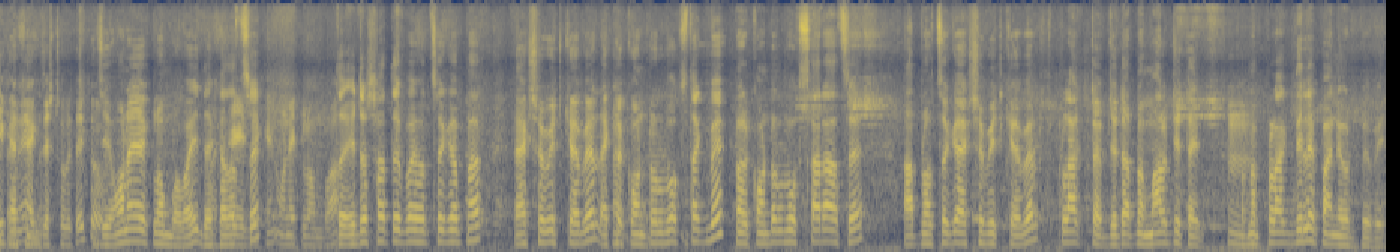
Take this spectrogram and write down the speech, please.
এখানে। অ্যাডজাস্ট হবে তাই তো? যে অনেক লম্বা ভাই দেখা যাচ্ছে। দেখেন অনেক লম্বা। তো এটার সাথে ভাই হচ্ছে কি আপনার একশো বিট কেবল একটা কন্ট্রোল বক্স থাকবে। আপনার কন্ট্রোল বক্স ছাড়া আছে আপনার হচ্ছে কি একশো বিট কেবল প্লাগ টাইপ যেটা আপনার মাল্টি টাইপ আপনার প্লাগ দিলে পানি উঠবে ভাই।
